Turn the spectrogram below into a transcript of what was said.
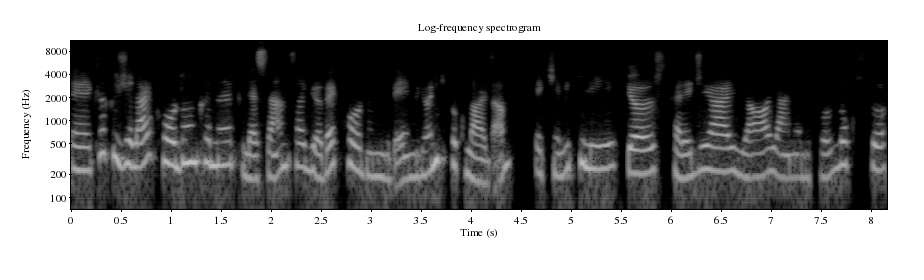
E, kök hücreler kordon kanı, plasenta, göbek kordonu gibi embriyonik dokulardan ve kemik iliği, göz, karaciğer, yağ yani lipoz dokusu,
